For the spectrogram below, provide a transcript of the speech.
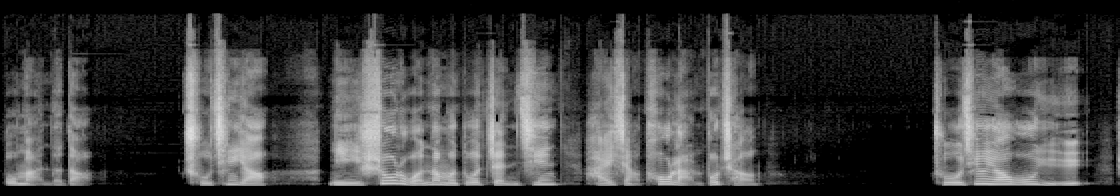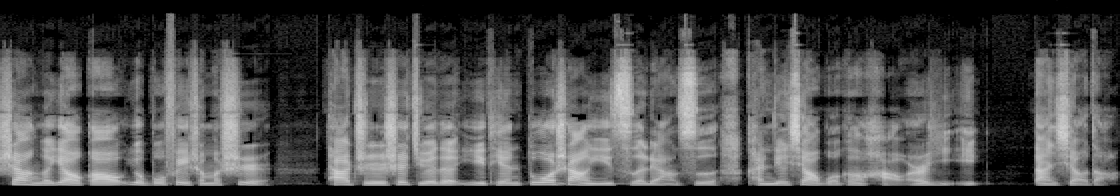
不满的道：“楚清瑶，你收了我那么多枕巾，还想偷懒不成？”楚清瑶无语，上个药膏又不费什么事，他只是觉得一天多上一次两次，肯定效果更好而已，淡笑道。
